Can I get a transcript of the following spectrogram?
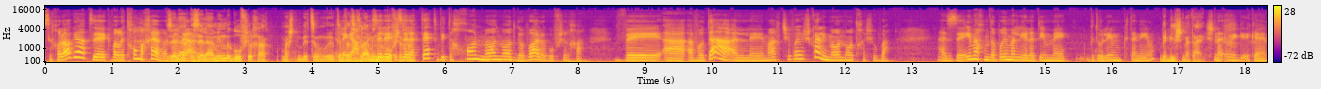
פסיכולוגיות זה כבר לתחום אחר, אתה זה, יודע. לה, זה להאמין בגוף שלך, מה שאתה בעצם, בעצם אתה צריך להאמין זה, בגוף ל- שלך. זה לתת ביטחון מאוד מאוד גבוה לגוף שלך. והעבודה על אה, מערכת שיווי משקל היא מאוד מאוד חשובה. אז אה, אם אנחנו מדברים על ילדים אה, גדולים, קטנים, בגיל שנתיים. שני, כן,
